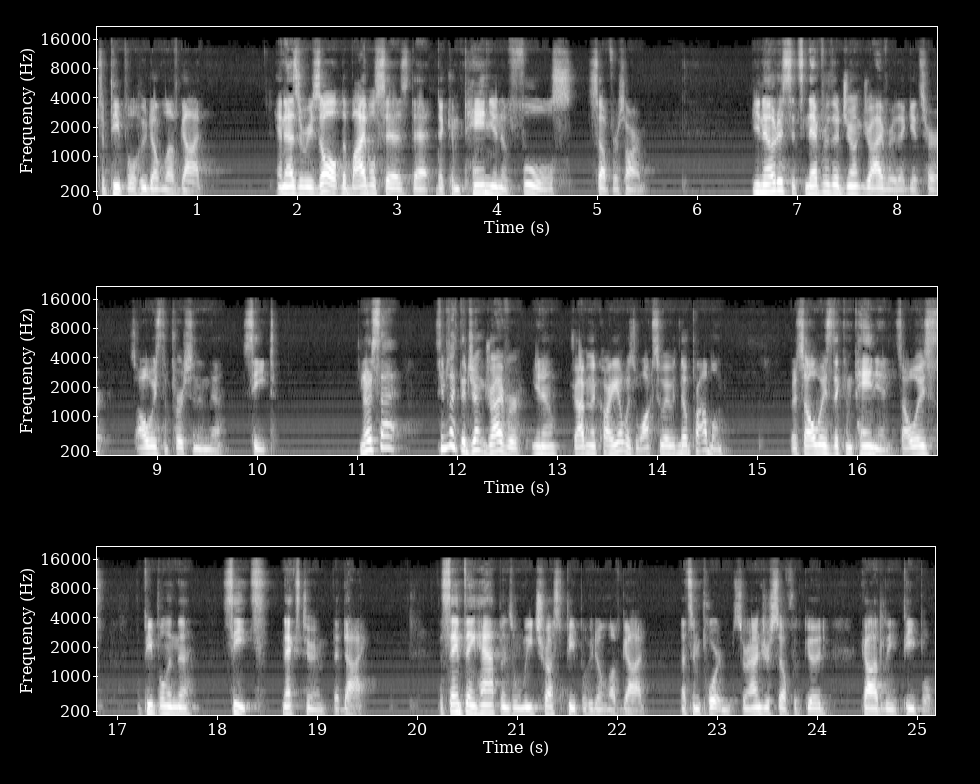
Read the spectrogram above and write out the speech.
to people who don't love God. And as a result, the Bible says that the companion of fools suffers harm. You notice it's never the drunk driver that gets hurt. It's always the person in the seat. You notice that? Seems like the drunk driver, you know, driving the car, he always walks away with no problem. But it's always the companion, it's always the people in the seats next to him that die. The same thing happens when we trust people who don't love God. That's important. Surround yourself with good, godly people.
